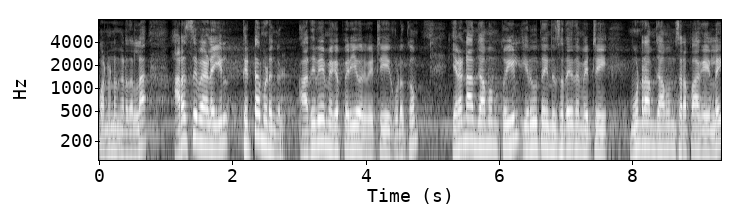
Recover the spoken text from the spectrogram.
பண்ணணுங்கிறதெல்லாம் அரசு வேலையில் திட்டமிடுங்கள். அதுவே மிகப்பெரிய ஒரு வெற்றியை கொடுக்கும். இரண்டாம் ஜாமம் தொழில் இருபத்தைந்து சதவீதம் வெற்றி. மூன்றாம் ஜாமம் சிறப்பாக இல்லை.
